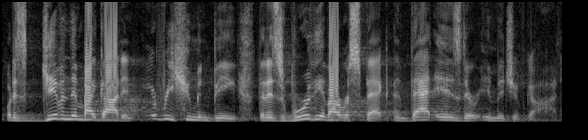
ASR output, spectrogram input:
what is given them by God in every human being that is worthy of our respect, and that is their image of God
